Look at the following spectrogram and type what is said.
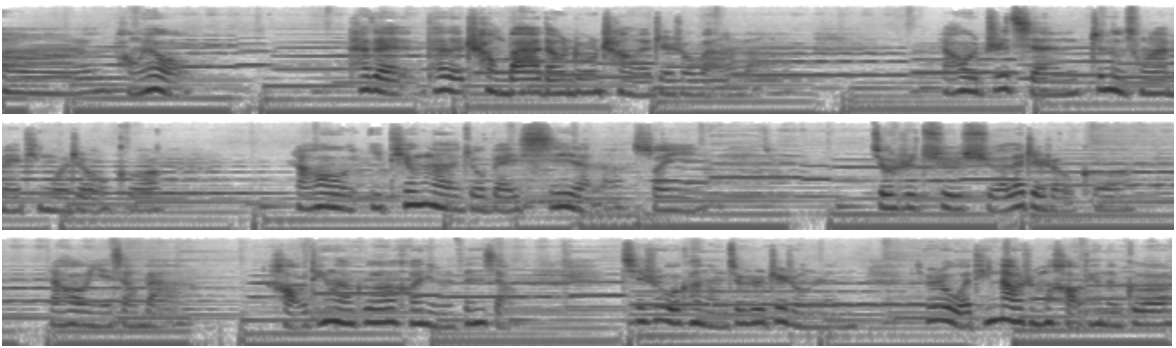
嗯朋友。他在他的唱吧当中唱了这首《晚安晚安》，然后之前真的从来没听过这首歌，然后一听呢就被吸引了，所以就是去学了这首歌，然后也想把好听的歌和你们分享。其实我可能就是这种人，就是我听到什么好听的歌，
